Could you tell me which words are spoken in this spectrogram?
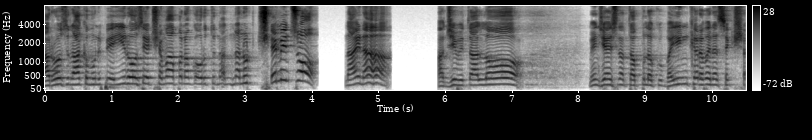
ఆ రోజు రాకమునిపే ఈ రోజే క్షమాపణ కోరుతున్నాను నన్ను క్షమించు. నాయనా ఆ జీవితాల్లో మేము చేసిన తప్పులకు భయంకరమైన శిక్ష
